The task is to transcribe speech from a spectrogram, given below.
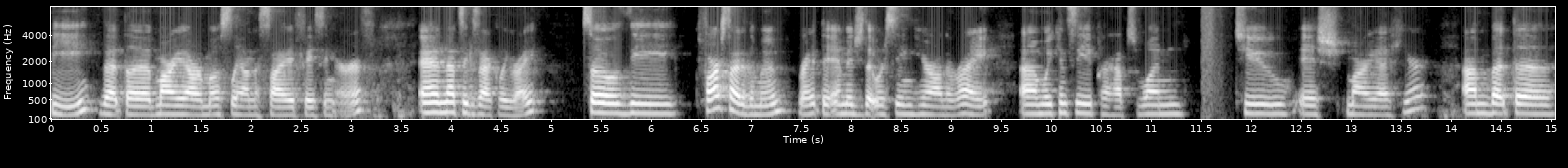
B, that the maria are mostly on the side facing Earth. And that's exactly right. So the far side of the moon, right, the image that we're seeing here on the right, um, we can see perhaps one, two-ish maria here, um, but the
